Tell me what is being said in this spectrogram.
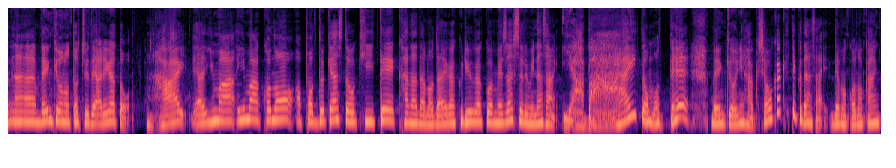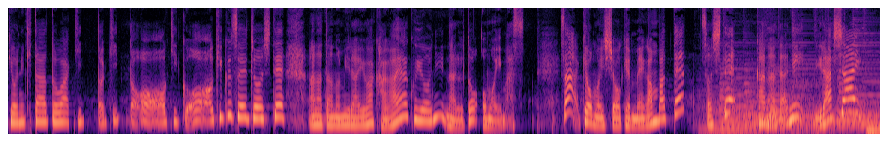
あ勉強の途中でありがとう。はい。今、今、このポッドキャストを聞いて、カナダの大学留学を目指している皆さん、やばいと思って、勉強に拍車をかけてください。でも、この環境に来た後は、きっときっと大きく大きく成長して、あなたの未来は輝くようになると思います。さあ、今日も一生懸命頑張って、そして、カナダにいらっしゃい。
